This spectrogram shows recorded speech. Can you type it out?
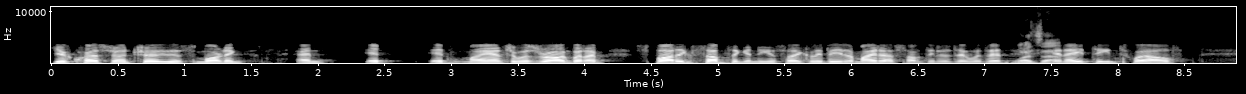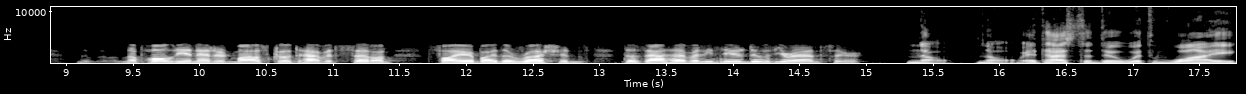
your question on trivia this morning, and it it my answer was wrong, but I'm spotting something in the encyclopedia that might have something to do with it. What's that? In 1812, Napoleon entered Moscow to have it set on fire by the Russians. Does that have anything to do with your answer? No, no. It has to do with why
